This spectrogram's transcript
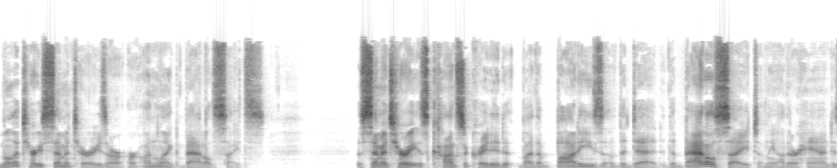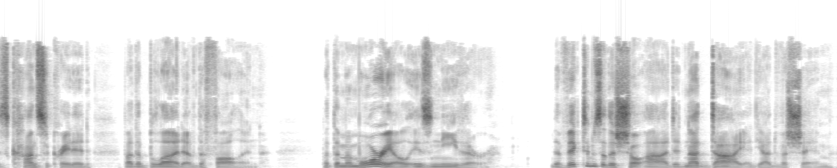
Military cemeteries are, are unlike battle sites. The cemetery is consecrated by the bodies of the dead. The battle site, on the other hand, is consecrated by the blood of the fallen. But the memorial is neither. The victims of the Shoah did not die at Yad Vashem,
